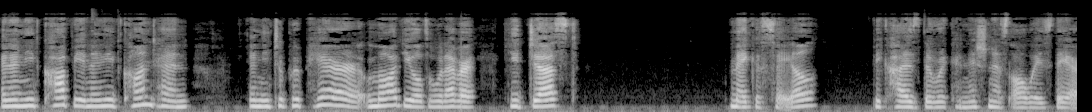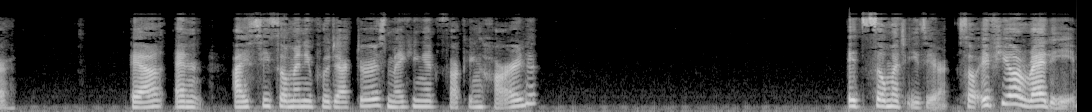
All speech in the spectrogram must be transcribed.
and I need copy and I need content. I need to prepare modules or whatever. You just make a sale because the recognition is always there. Yeah. And I see so many projectors making it fucking hard. It's so much easier. So if you're ready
